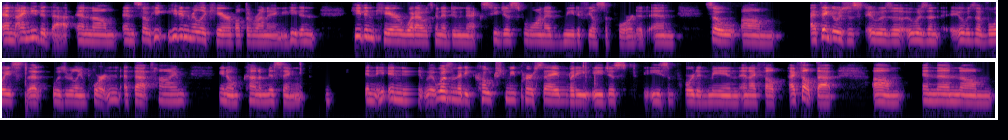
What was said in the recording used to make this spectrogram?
and I needed that, and um and so he he didn't really care about the running. He didn't he didn't care what I was going to do next. He just wanted me to feel supported, and so um I think it was just it was a it was an it was a voice that was really important at that time. You know, kind of missing and, and it wasn't that he coached me per se, but he, he just, he supported me and, and I felt, I felt that. Um, and then, um,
